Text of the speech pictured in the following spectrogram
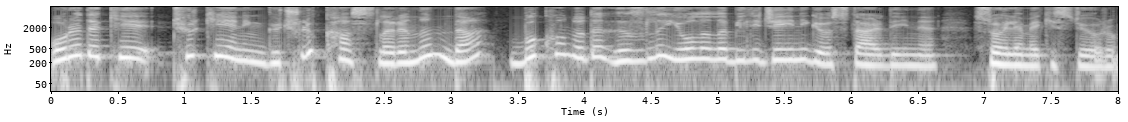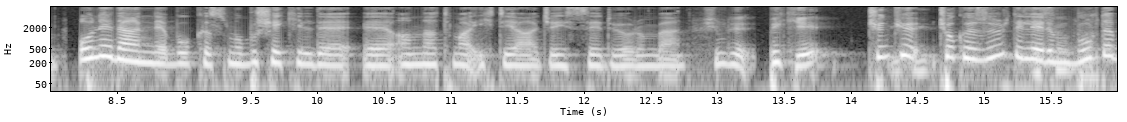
Oradaki Türkiye'nin güçlü kaslarının da bu konuda hızlı yol alabileceğini gösterdiğini söylemek istiyorum. O nedenle bu kısmı bu şekilde e, anlatma ihtiyacı hissediyorum ben. Şimdi peki çünkü çok özür dilerim burada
